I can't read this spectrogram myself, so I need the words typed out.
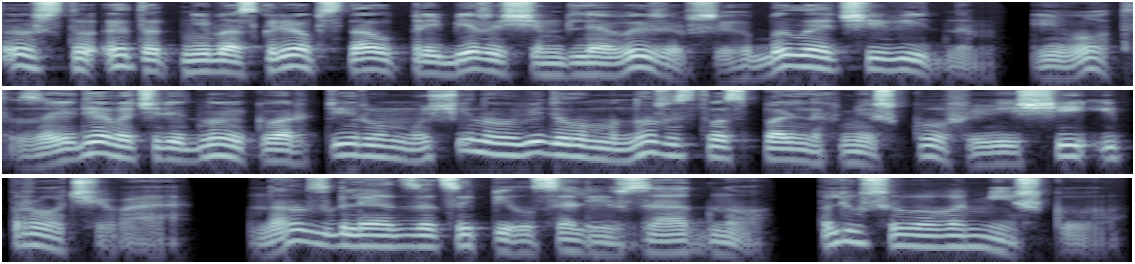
То, что этот небоскреб стал прибежищем для выживших, было очевидным. И вот, зайдя в очередную квартиру, мужчина увидел множество спальных мешков, вещей и прочего. Но взгляд зацепился лишь за одно – плюшевого мишку.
